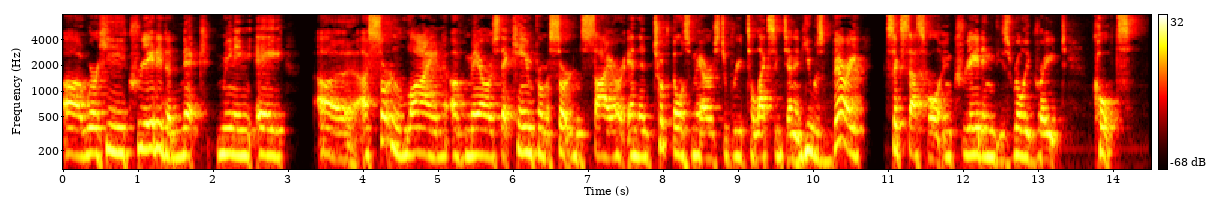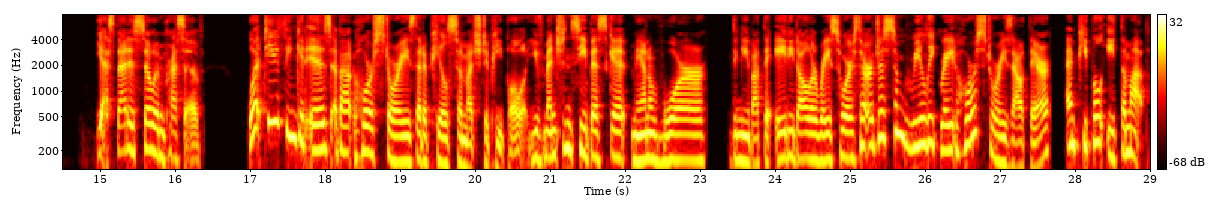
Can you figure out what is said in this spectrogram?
uh, where he created a nick, meaning a, uh, a certain line of mares that came from a certain sire and then took those mares to breed to Lexington. And he was very successful in creating these really great colts. Yes, that is so impressive. What do you think it is about horse stories that appeals so much to people? You've mentioned Seabiscuit, Man o' War, thinking about the $80 racehorse. There are just some really great horse stories out there and people eat them up.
